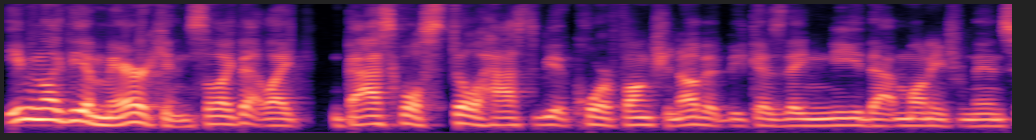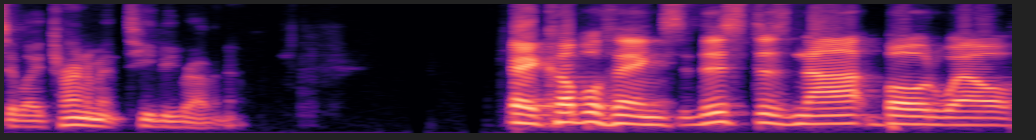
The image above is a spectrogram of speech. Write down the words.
even like the Americans, so like that, like basketball still has to be a core function of it because they need that money from the NCAA tournament TV revenue. Okay, a couple things. This does not bode well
